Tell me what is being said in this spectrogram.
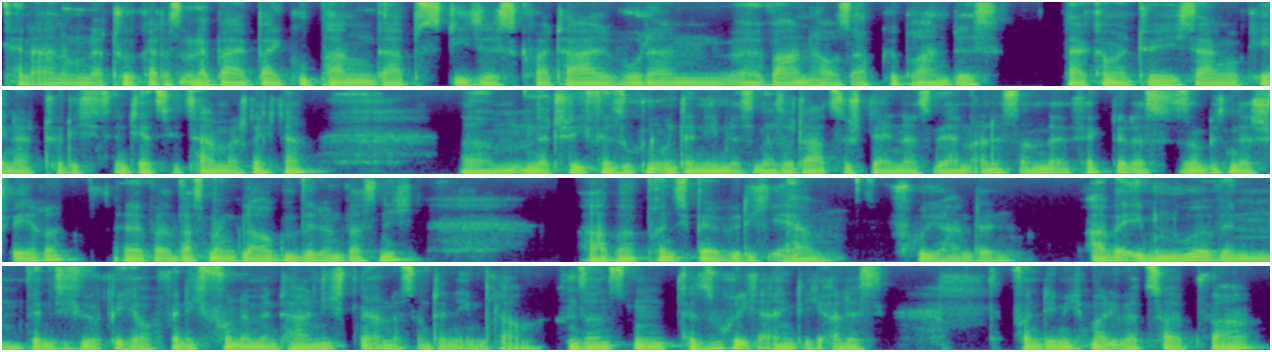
keine Ahnung, Naturkatastrophe oder bei, bei Kupang gab es dieses Quartal, wo dann äh, Warenhaus abgebrannt ist. Da kann man natürlich sagen, okay, natürlich sind jetzt die Zahlen mal schlechter. Ähm, natürlich versuchen Unternehmen das immer so darzustellen, als wären alles Sondereffekte. Das ist so ein bisschen das Schwere, äh, was man glauben will und was nicht. Aber prinzipiell würde ich eher früh handeln. aber eben nur, wenn, wenn sich wirklich auch, wenn ich fundamental nicht mehr an das Unternehmen glaube. Ansonsten versuche ich eigentlich alles, von dem ich mal überzeugt war,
